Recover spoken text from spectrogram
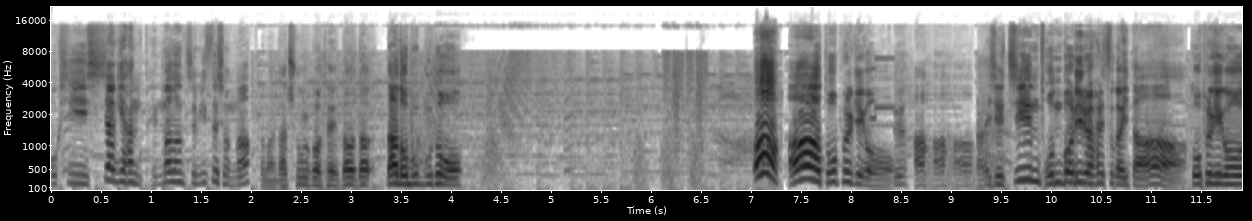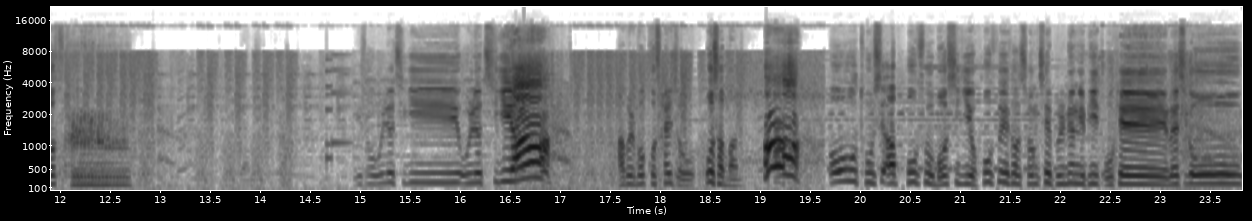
혹시 시작이 한 100만원쯤 있으셨나? 잠깐만 나 죽을 것 같아 나, 나, 나 너무 무서워 어! 아 으, 하하하 자 이제 찐 돈벌이를 할 수가 있다 스르르르. 여기서 올려치기 올려치기 아! 밥을 먹고 살죠. 오 잠만. 아! 오 도시 앞 호수 머시기 호수에서 정체불명의 빛. 오케이 렛츠고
